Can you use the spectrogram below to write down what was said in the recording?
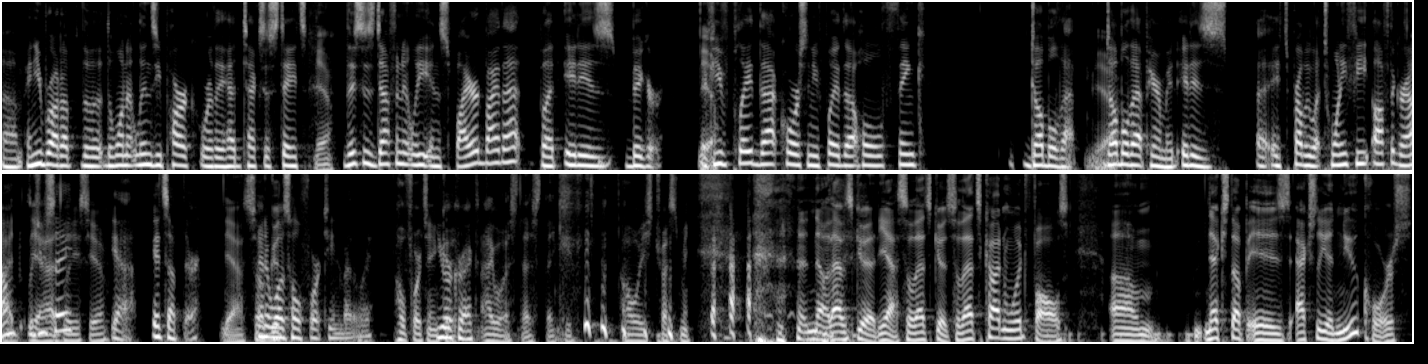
Um, and you brought up the the one at Lindsey Park where they had Texas States. Yeah. This is definitely inspired by that, but it is bigger. Yeah. If you've played that course and you've played that hole, think double that, Yeah. double that pyramid. It is. Uh, it's probably what 20 feet off the ground. I'd- would yeah, you say? least, yeah, Yeah, it's up there. yeah. So and it good- was hole 14, by the way. Hole 14. You were correct. I was. That's thank you. Always trust me. no, that was good. Yeah, so that's good. So that's Cottonwood Falls. Um, next up is actually a new course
